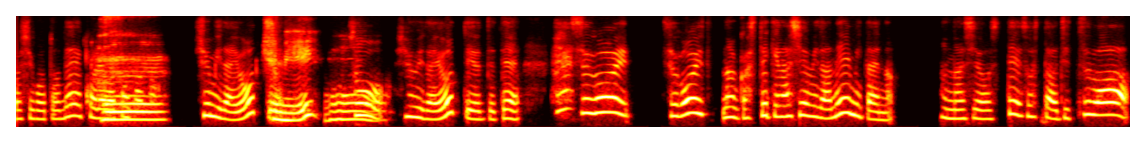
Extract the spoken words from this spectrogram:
う仕事で、これはただ。趣味だよって。趣味？そう、趣味だよって言ってて、え、すごい、すごい、なんか素敵な趣味だね、みたいな話をして、そしたら実は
